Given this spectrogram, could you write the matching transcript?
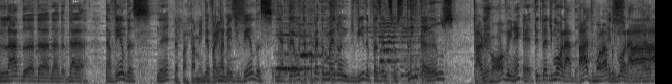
Lá da, da, da, da, da Vendas, né? Departamento, Departamento de de Vendas. E a Cleo hoje tá completando mais um ano de vida, fazendo seus 30 anos. Tá jovem, né? É, 30 anos de morada. Ah, de morada? É de morada, Ah, mas ela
